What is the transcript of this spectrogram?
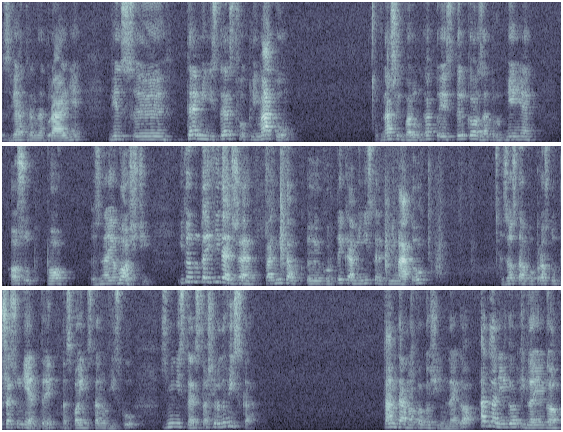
z wiatrem naturalnie. Więc y, te Ministerstwo Klimatu w naszych warunkach to jest tylko zatrudnienie osób po znajomości. I to tutaj widać, że pan Michał Kurtyka, minister klimatu, został po prostu przesunięty na swoim stanowisku z Ministerstwa Środowiska. Tam dano kogoś innego, a dla niego i dla jego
